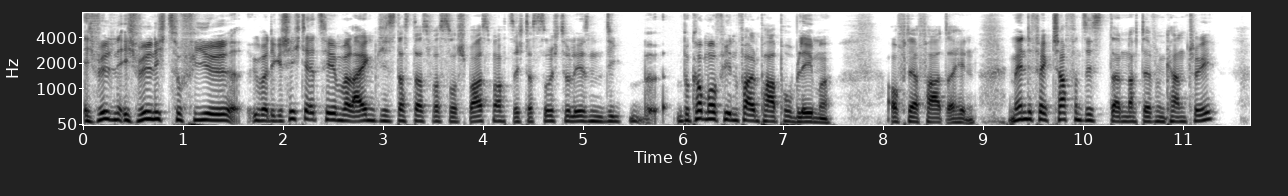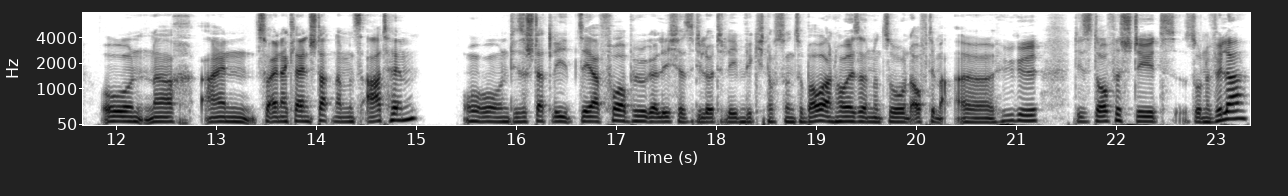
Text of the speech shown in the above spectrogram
Ich will, ich will nicht zu viel über die Geschichte erzählen, weil eigentlich ist das das, was so Spaß macht, sich das durchzulesen. Die be- bekommen auf jeden Fall ein paar Probleme auf der Fahrt dahin. Im Endeffekt schaffen sie es dann nach Devon Country und nach ein, zu einer kleinen Stadt namens Artem. Und diese Stadt lebt sehr vorbürgerlich, also die Leute leben wirklich noch so in so Bauernhäusern und so. Und auf dem äh, Hügel dieses Dorfes steht so eine Villa.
